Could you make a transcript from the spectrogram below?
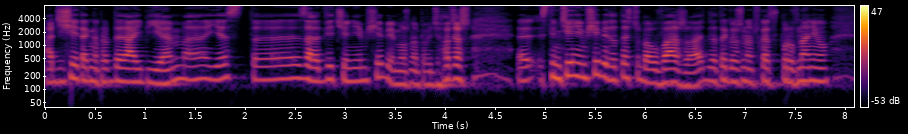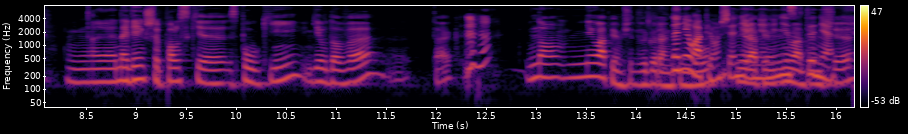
A dzisiaj tak naprawdę IBM e, jest e, zaledwie cieniem siebie, można powiedzieć. Chociaż z tym cieniem siebie to też trzeba uważać, dlatego że na przykład w porównaniu mm, największe polskie spółki giełdowe, tak? Mhm. No, nie łapią się do tego rankingu. nie łapią się, nie, nie, nie, niestety łapią nie. Się.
